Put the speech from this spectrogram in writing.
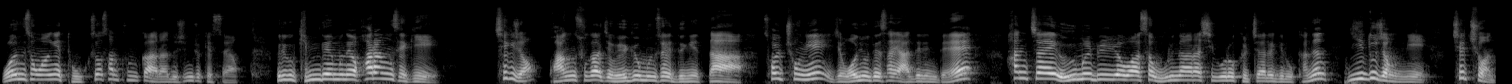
원성왕의 독서 상품과 알아두시면 좋겠어요. 그리고 김대문의 화랑색이 책이죠. 광수가 이제 외교 문서에 능했다. 설총이 이제 원효대사의 아들인데 한자의 음을 빌려와서 우리나라식으로 글자를 기록하는 이두정리, 최추원,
